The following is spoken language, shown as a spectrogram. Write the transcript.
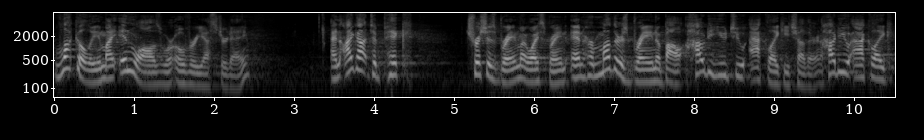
luckily, my in laws were over yesterday. And I got to pick Trisha's brain, my wife's brain, and her mother's brain about how do you two act like each other? And how do you act like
